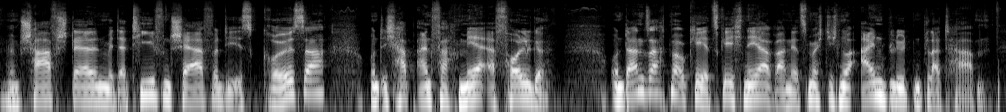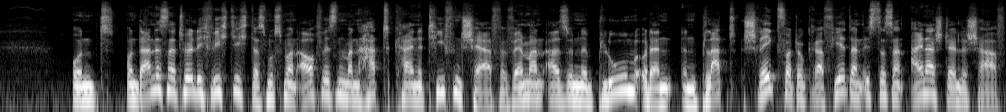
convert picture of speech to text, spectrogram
Mit dem Scharfstellen, mit der Tiefenschärfe, die ist größer und ich habe einfach mehr Erfolge. Und dann sagt man, okay, jetzt gehe ich näher ran, jetzt möchte ich nur ein Blütenblatt haben. Und, und dann ist natürlich wichtig, das muss man auch wissen, man hat keine Tiefenschärfe. Wenn man also eine Blume oder ein, Blatt schräg fotografiert, dann ist das an einer Stelle scharf.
